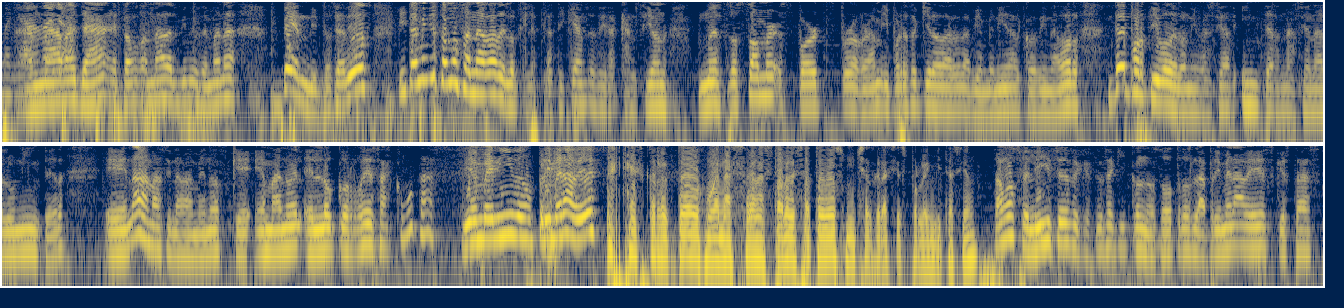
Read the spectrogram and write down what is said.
mañana a nada ya. ya. estamos a nada el fin de semana. Bendito sea Dios. Y también ya estamos a nada de lo que le platiqué antes de ir a canción, nuestro Summer Sports Program. Y por eso quiero darle la bienvenida al coordinador deportivo de la Universidad Internacional Uninter. eh, nada más y nada menos que Emanuel El Loco Reza. ¿Cómo estás? Bienvenido. Primera vez. Es correcto, buenas, buenas tardes a todos, muchas gracias por la invitación. Estamos felices de que estés aquí con nosotros. La primera vez que estás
